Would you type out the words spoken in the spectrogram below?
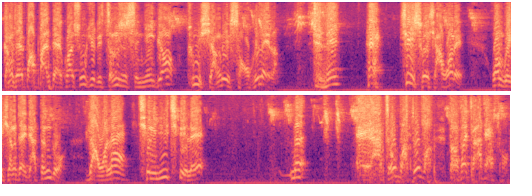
刚才把办贷款手续的正式申请表从乡里捎回来了。真的？哎，谁说瞎话嘞？王桂香在家等着，让我来请你去嘞。那，哎呀，走吧走吧，到他家再说。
